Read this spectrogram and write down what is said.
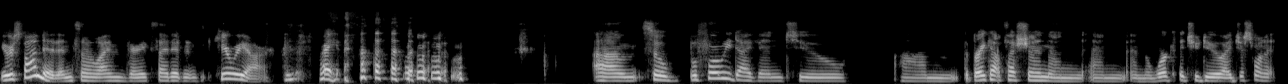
you responded. And so I'm very excited. And here we are. Right. um, so before we dive into um, the breakout session and, and, and the work that you do, I just want to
